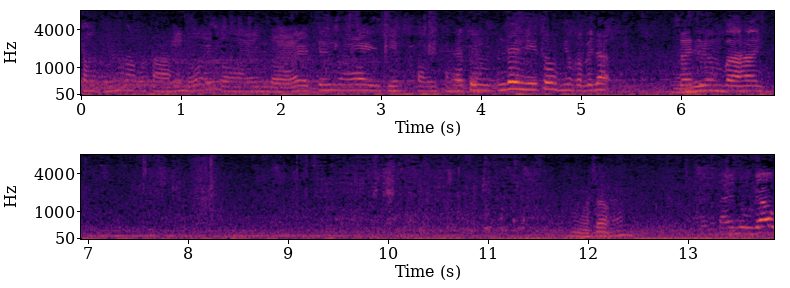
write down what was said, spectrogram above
Tangin na nakakatakot. No? Ito nga yung bahay. Ito yung bahay. Ito pakita mo. Ito yung, hindi, hindi ito. Yung kabila. So, ito yung bahay. Masak. Tayo lugaw?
